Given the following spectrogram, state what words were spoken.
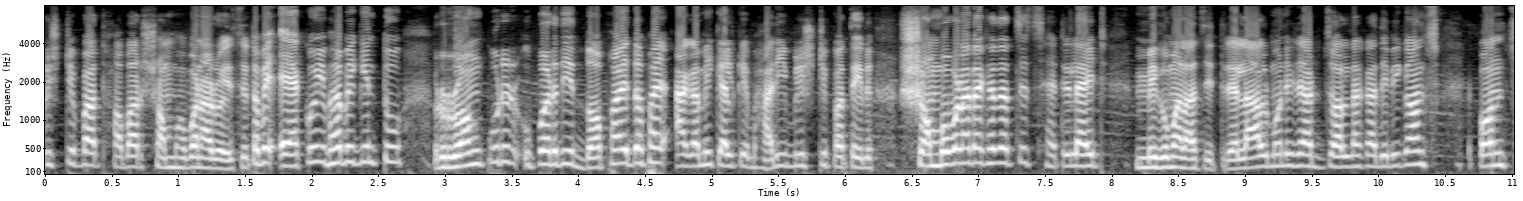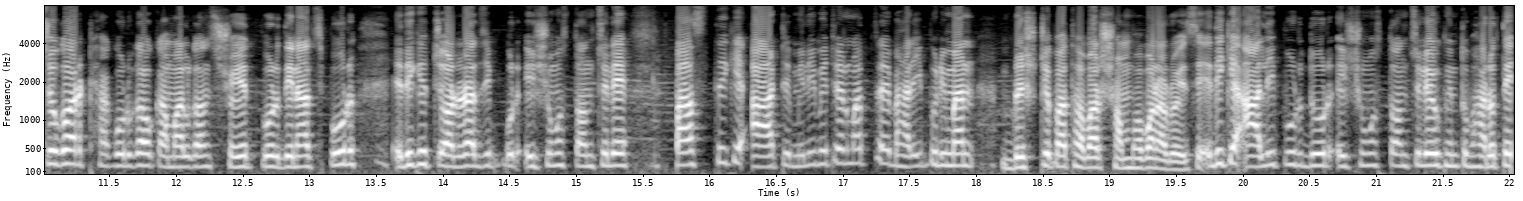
বৃষ্টিপাত হবার সম্ভাবনা রয়েছে। তবে একইভাবে কিন্তু রংপুরের উপরে দিয়ে দফায় দফায় আগামীকালকে ভারী বৃষ্টিপাতের সম্ভাবনা দেখা যাচ্ছে। স্যাটেলাইট মেঘমালা চিত্রে লালমনিরহাট, জলঢাকা, দেবীগঞ্জ, পঞ্চগড়, ঠাকুরগাঁও, কামালগঞ্জ, সৈয়দপুর, দিনাজপুর, এদিকে চররাজীবপুর এই সমস্ত অঞ্চলে পাঁচ থেকে আট মিলিমিটার মাত্রায় ভারী পরিমাণ বৃষ্টিপাত হবার সম্ভাবনা রয়েছে। এদিকে আলিপুরদুর এই সমস্ত অঞ্চলেও কিন্তু ভারতে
